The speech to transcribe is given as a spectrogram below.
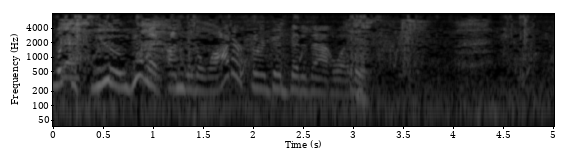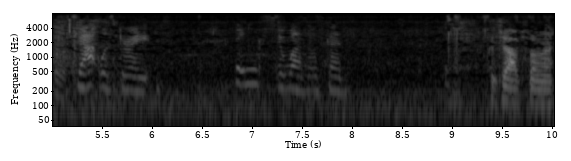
Look at you. You went under the water for a good bit of that one. That was great. Thanks. It was. It was good. Good job, swimmer.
